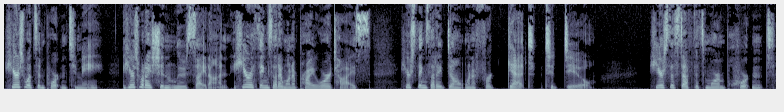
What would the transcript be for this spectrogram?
Here's what's important to me. Here's what I shouldn't lose sight on. Here are things that I want to prioritize. Here's things that I don't want to forget to do. Here's the stuff that's more important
